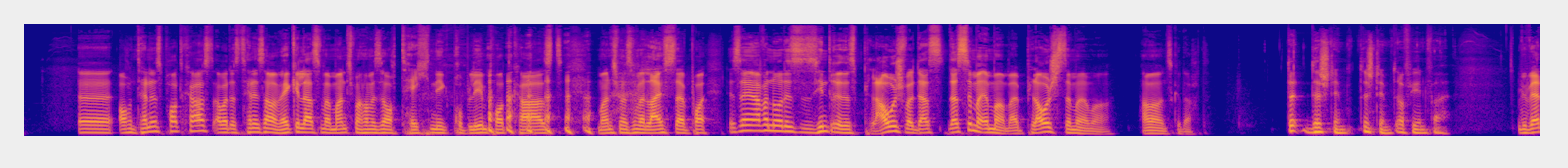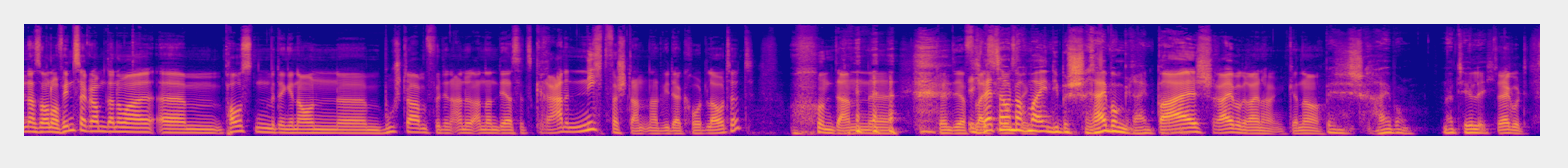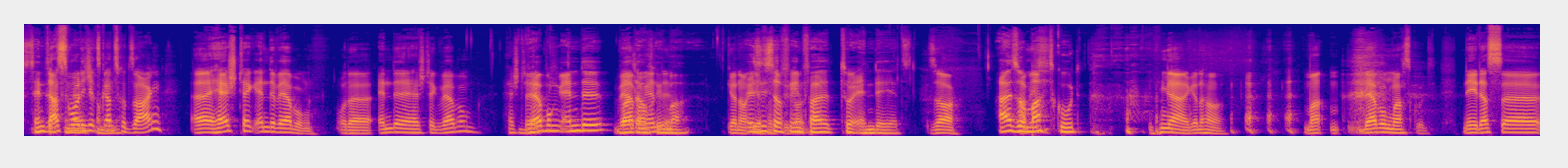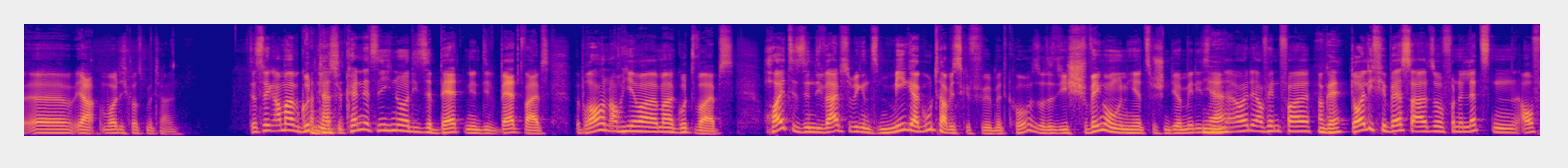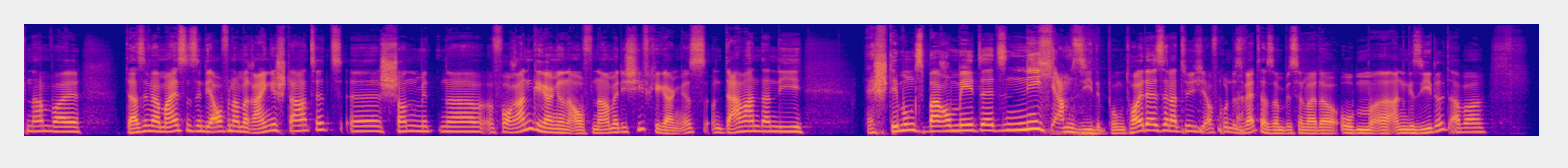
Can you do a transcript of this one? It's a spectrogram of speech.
äh, auch ein Tennis-Podcast, aber das Tennis haben wir weggelassen, weil manchmal haben wir so auch Technik, Problem-Podcast, manchmal sind wir Lifestyle-Podcast. Das ist einfach nur das, das hintere, das Plausch, weil das, das sind wir immer. Bei Plausch sind wir immer. Haben wir uns gedacht. D das stimmt, das stimmt, auf jeden Fall. Wir werden das auch noch auf Instagram dann nochmal ähm, posten mit den genauen ähm, Buchstaben für den einen oder anderen, der es jetzt gerade nicht verstanden hat, wie der Code lautet. Und dann äh, könnt ihr vielleicht. ich werde es auch nochmal in die Beschreibung reinpacken. Bei Schreibung reinhaken, genau. Beschreibung, natürlich. Sehr gut. Das wollte ich jetzt ganz kurz sagen. Äh, Hashtag Ende Werbung. Oder Ende Hashtag Werbung. Hashtag Werbung Ende, Werbung Ende. immer. Genau. Es ist auf jeden. Fall zu Ende jetzt. So. Also macht's gut. ja, genau. Ma Werbung macht's gut. Nee, das äh, äh, ja, wollte ich kurz mitteilen. Deswegen auch mal Good News. Wir können jetzt nicht nur diese Bad, die Bad Vibes. Wir brauchen auch hier mal, mal Good Vibes. Heute sind die Vibes übrigens mega gut, habe ich das Gefühl, mit Co. So die Schwingungen hier zwischen dir und mir, die ja. sind heute auf jeden Fall okay. deutlich viel besser als so von den letzten Aufnahmen, weil da sind wir meistens in die Aufnahme reingestartet, äh, schon mit einer vorangegangenen Aufnahme, die schiefgegangen ist. Und da waren dann die, der Stimmungsbarometer jetzt nicht am Siedepunkt. Heute ist er natürlich aufgrund des Wetters so ein bisschen weiter oben äh, angesiedelt, aber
